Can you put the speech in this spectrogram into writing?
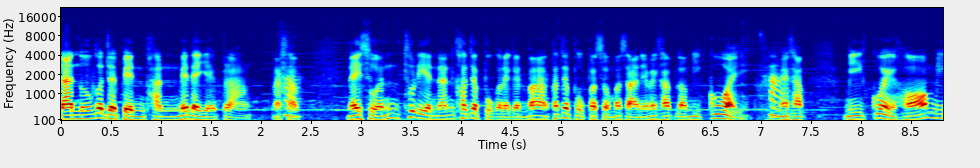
ด้านนู้นก็จะเป็นพันธุ์เม็ดใยายปรางนะครับค่ ในสวนทุเรียนนั้นเขาจะปลูกอะไรกันบ้างเขาจะปลูกผสมผสานเห็นไหมครับ เรามีกล้วยค่ะ เห็นไหมครับ มีกล้วยหอม มี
